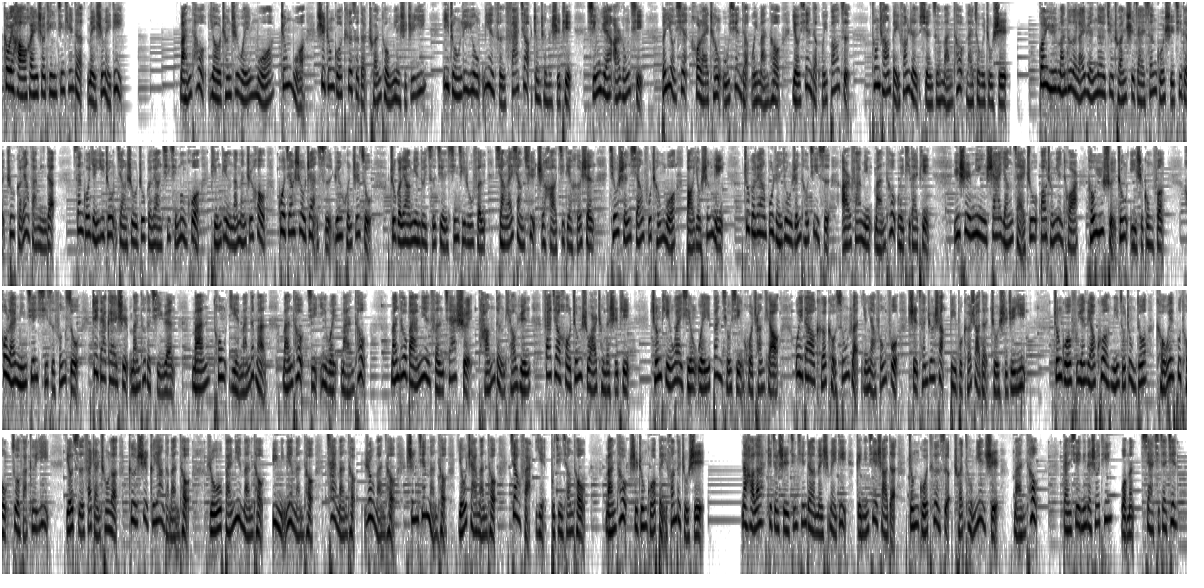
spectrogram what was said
各位好，欢迎收听今天的美食美地。馒头又称之为馍、蒸馍，是中国特色的传统面食之一，一种利用面粉发酵蒸成的食品，形圆而隆起，本有馅，后来称无馅的为馒头，有馅的为包子。通常北方人选择馒头来作为主食。关于馒头的来源呢，据传是在三国时期的诸葛亮发明的。《三国演义》中讲述诸葛亮七擒孟获、平定南蛮之后，过江受战死冤魂之祖。诸葛亮面对此景，心急如焚，想来想去，只好祭奠河神，求神降服成魔，保佑生灵。诸葛亮不忍用人头祭祀，而发明馒头为替代品，于是命杀羊宰猪，包成面团，投于水中，以示供奉。后来民间习此风俗，这大概是馒头的起源。馒通野蛮的蛮，馒头即意为馒头。馒头把面粉加水、糖等调匀，发酵后蒸熟而成的食品，成品外形为半球形或长条，味道可口松软，营养丰富，是餐桌上必不可少的主食之一。中国幅员辽阔，民族众多，口味不同，做法各异，由此发展出了各式各样的馒头，如白面馒头、玉米面馒头、菜馒头、肉馒头、生煎馒头、油炸馒头，叫法也不尽相同。馒头是中国北方的主食。那好了，这就是今天的美食美地给您介绍的中国特色传统面食——馒头。感谢您的收听，我们下期再见。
